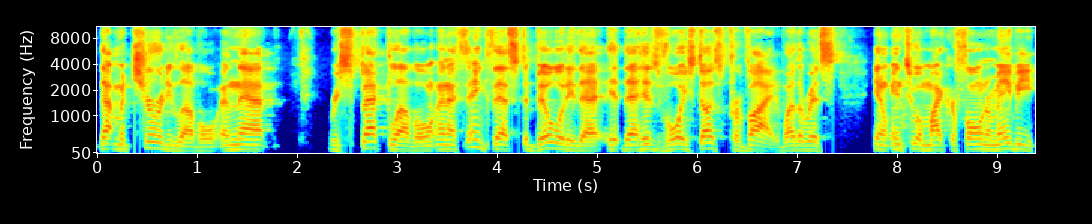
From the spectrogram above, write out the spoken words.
that maturity level and that respect level, and I think that stability that that his voice does provide, whether it's you know into a microphone or maybe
